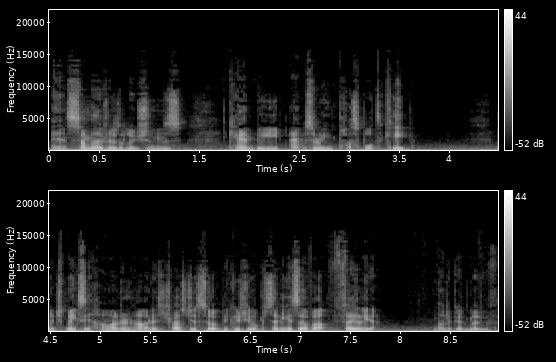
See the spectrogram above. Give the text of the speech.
And some of those resolutions can be absolutely impossible to keep, which makes it harder and harder to trust yourself because you're setting yourself up for failure. Not a good move.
